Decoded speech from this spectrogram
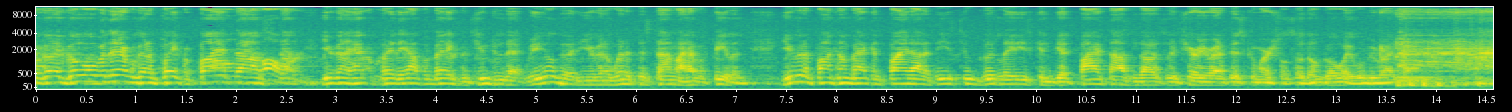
we're going to go over there. We're going to play for five oh, thousand. Lord. You're going to have to play the alphabetic, but you do that real good. and You're going to win it this time. I have a feeling. You're going to come back and find out if these two good ladies can get five thousand dollars to the charity right at this commercial. So don't go away. We'll be right back.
